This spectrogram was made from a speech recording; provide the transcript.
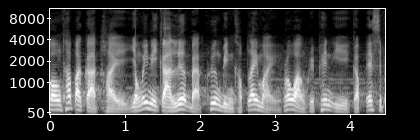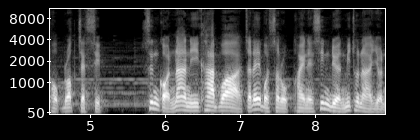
กองทัพอากาศไทยยังไม่มีการเลือกแบบเครื่องบินขับไล่ใหม่ ระหว่าง Gripen E กับ F16 Block 70 ซึ่งก่อนหน้านี้คาดว่าจะได้บทสรุปภายในสิ้นเดือนมิถุนายน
